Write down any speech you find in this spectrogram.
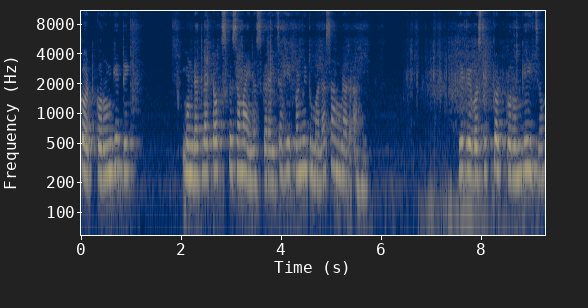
कट करून घेते. मुंड्यातला टक्स कसा मायनस करायचा हे पण मी तुम्हाला सांगणार आहे. हे व्यवस्थित कट करून घ्यायचं.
